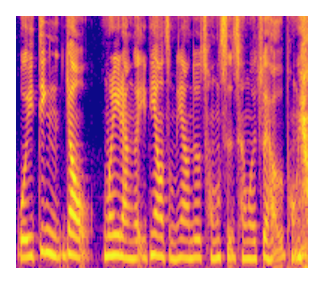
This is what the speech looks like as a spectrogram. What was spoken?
我一定要我们两个一定要怎么样，就从此成为最好的朋友。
